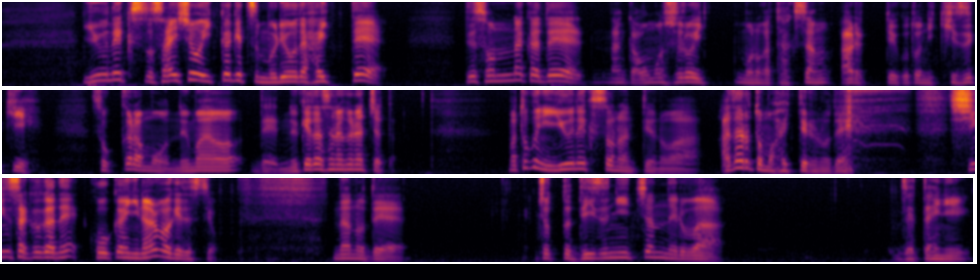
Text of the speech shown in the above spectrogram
UNEXT 最初1ヶ月無料で入ってでその中でなんか面白いものがたくさんあるっていうことに気づきそっからもう沼で抜け出せなくなっちゃった、まあ、特に UNEXT なんていうのはアダルトも入ってるので 新作がね公開になるわけですよ。なのでちょっとディズニーチャンネルは絶対に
